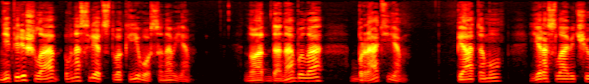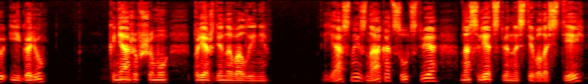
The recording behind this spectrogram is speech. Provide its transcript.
не перешла в наследство к его сыновьям, но отдана была братьям, пятому Ярославичу Игорю, княжевшему прежде на Волыне. Ясный знак отсутствия наследственности властей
